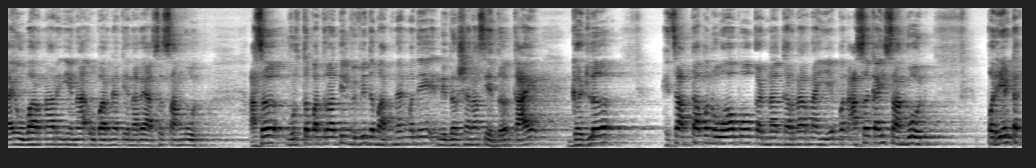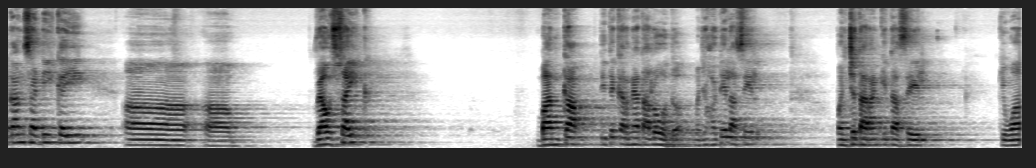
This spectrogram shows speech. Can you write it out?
काही उभारणार येणार उभारण्यात येणार आहे असं सांगून असं वृत्तपत्रातील विविध बातम्यांमध्ये निदर्शनास येतं. काय घडलं ह्याचा आत्ता आपण उहापोह करणार करणार नाही आहे पण असं काही सांगून पर्यटकांसाठी काही व्यावसायिक बांधकाम तिथे करण्यात आलं होतं. म्हणजे हॉटेल असेल पंचतारांकित असेल किंवा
